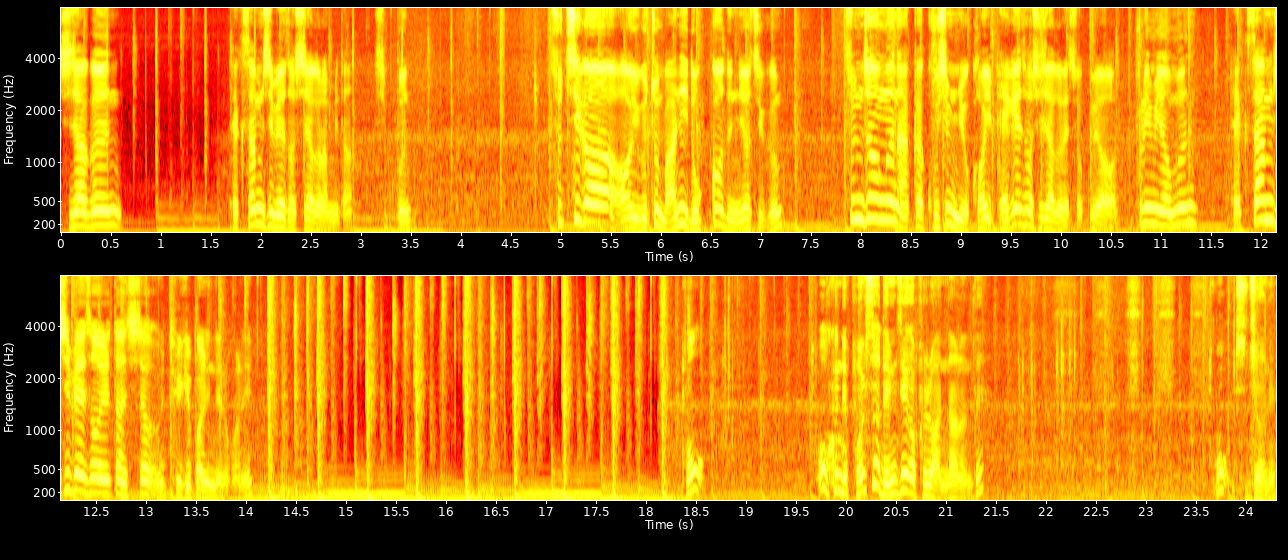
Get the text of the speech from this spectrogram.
시작은 130에서 시작을 합니다. 10분. 수치가 어 이거 좀 많이 높거든요, 지금. 순정은 아까 96 거의 100에서 시작을 했었고요. 프리미엄은 130에서 일단 시작 어, 되게 빨리 내려가네. 어? 어 근데 벌써 냄새가 별로 안 나는데? 어 진짜네?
